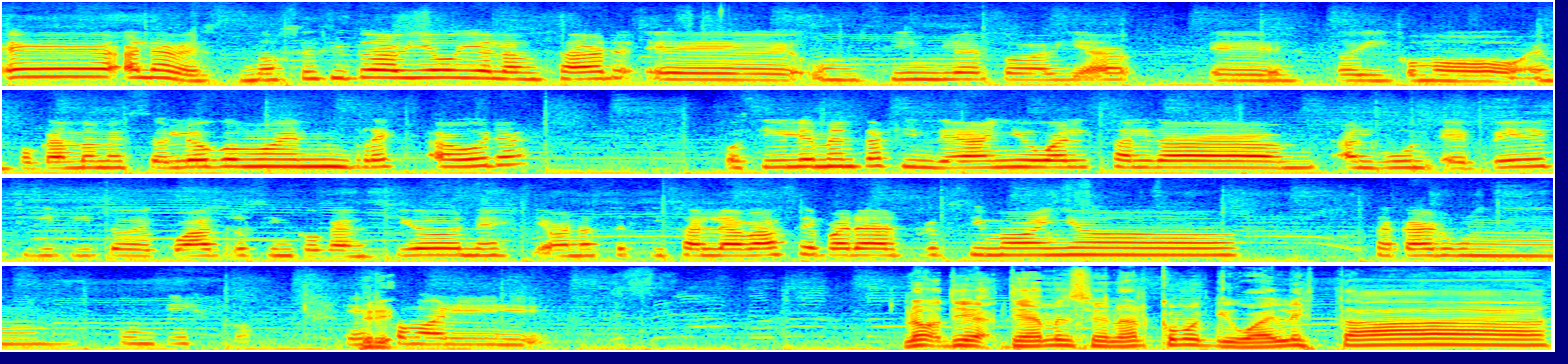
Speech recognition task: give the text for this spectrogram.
eh, a la vez. No sé si todavía voy a lanzar eh, un single, todavía eh, estoy como enfocándome solo como en rec ahora. Posiblemente a fin de año igual salga algún EP chiquitito de cuatro o cinco canciones que van a ser quizás la base para el próximo año sacar un, un disco. Que Pero- es como el... No, te, te iba a mencionar como que igual está,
